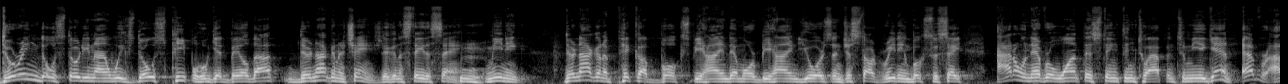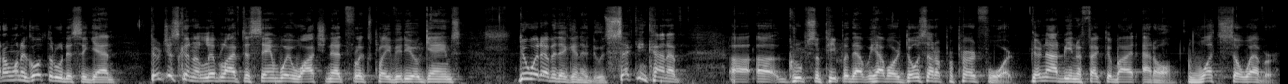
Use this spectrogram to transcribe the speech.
during those 39 weeks, those people who get bailed out, they're not going to change. They're going to stay the same. Meaning, they're not going to pick up books behind them or behind yours and just start reading books to say, I don't ever want this thing, thing to happen to me again, ever. I don't want to go through this again. They're just going to live life the same way, watch Netflix, play video games, do whatever they're going to do. Second kind of uh, uh, groups of people that we have are those that are prepared for it. They're not being affected by it at all, whatsoever.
